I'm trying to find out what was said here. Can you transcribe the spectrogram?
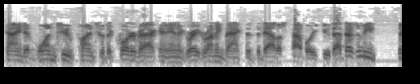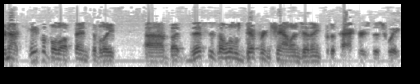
kind of one-two punch with a quarterback and a great running back that the Dallas Cowboys do. That doesn't mean they're not capable offensively, uh, but this is a little different challenge, I think, for the Packers this week.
